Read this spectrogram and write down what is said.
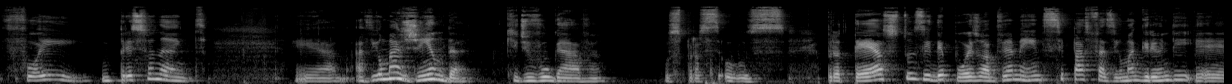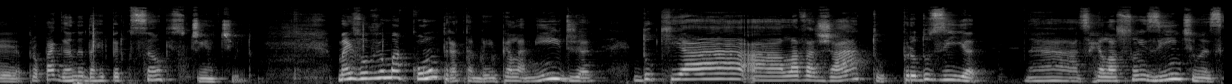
foi impressionante. É, havia uma agenda que divulgava os, os protestos e depois, obviamente, se fazia uma grande é, propaganda da repercussão que isso tinha tido. Mas houve uma compra também pela mídia do que a, a Lava Jato produzia, né? as relações íntimas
